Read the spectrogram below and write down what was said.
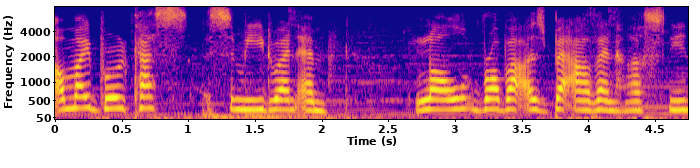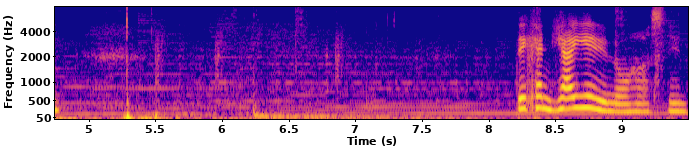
On my broadcast, Samid went, um, lol, Robert is better than Hasnain. They can hear you, you know, Hasnain.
